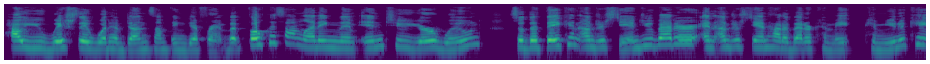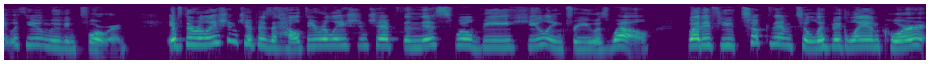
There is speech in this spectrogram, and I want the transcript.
how you wish they would have done something different, but focus on letting them into your wound so that they can understand you better and understand how to better com- communicate with you moving forward. If the relationship is a healthy relationship, then this will be healing for you as well. But if you took them to Limbic Land Court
